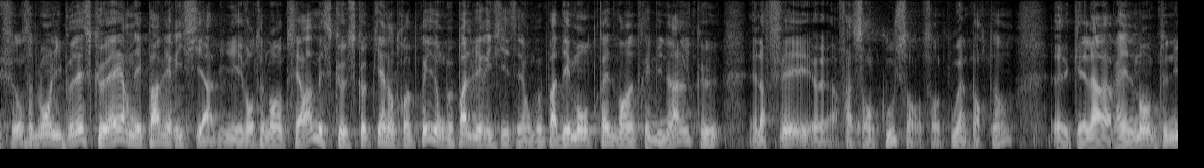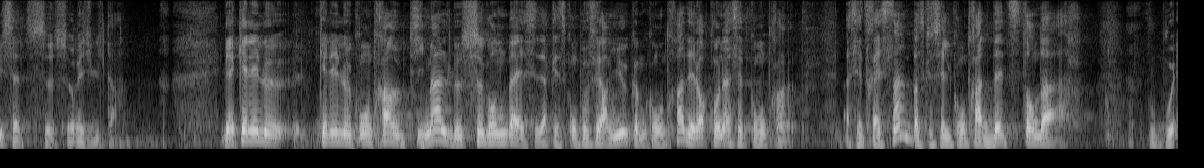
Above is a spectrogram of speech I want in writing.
faisons simplement l'hypothèse que R n'est pas vérifiable. Il est éventuellement observable, mais ce que qu'obtient l'entreprise, on ne peut pas le vérifier. On ne peut pas démontrer devant un tribunal qu'elle a fait, euh, enfin sans coût, sans, coût important, euh, qu'elle a réellement obtenu ce, résultat. Eh bien, quel est, le, quel est le contrat optimal de seconde baisse? C'est-à-dire qu'est-ce qu'on peut faire mieux comme contrat dès lors qu'on a cette contrainte? Bah, C'est très simple parce que c'est le contrat de dette standard. Vous pouvez,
